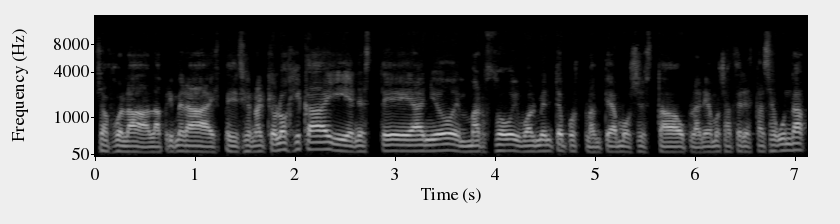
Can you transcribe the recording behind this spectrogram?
Esa fue la, primera expedición arqueológica y en este año, en marzo, igualmente, pues planteamos esta o planeamos hacer esta segunda,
